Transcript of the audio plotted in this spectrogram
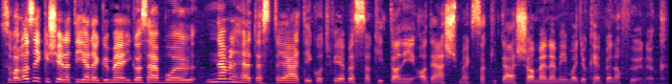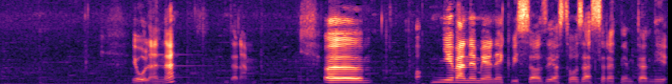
Szóval azért kísérleti jellegű, mert igazából nem lehet ezt a játékot félbeszakítani adás megszakítása, mert nem én vagyok ebben a főnök. Jó lenne, de nem. Ö, nyilván nem élnék vissza, azért azt hozzá szeretném tenni.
